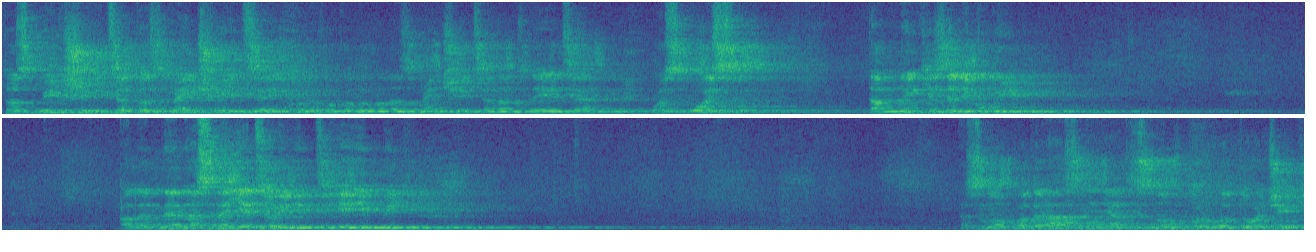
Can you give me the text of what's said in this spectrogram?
то збільшується, то зменшується, і коли, коли вона зменшується, нам здається, ось-ось там миті залікує. Але не настає цієї, миті. Знов подразнення, знов кровоточить.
